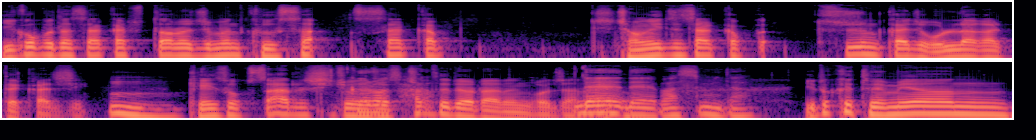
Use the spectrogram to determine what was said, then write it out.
이거보다 쌀값이 떨어지면 그 사- 쌀값 정해진 쌀값 수준까지 올라갈 때까지 음. 계속 쌀을 시중에서 그렇죠. 사들여라는 거잖아요. 네, 네, 맞습니다. 이렇게 되면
